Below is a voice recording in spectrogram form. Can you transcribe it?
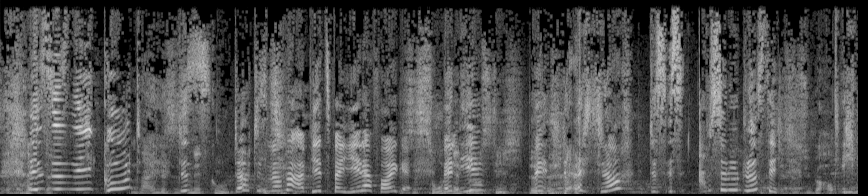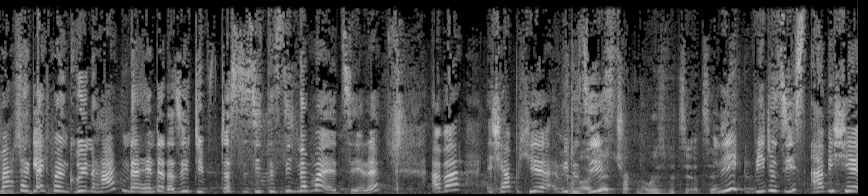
Ist es nicht gut? Nein, das ist nicht gut. Doch, das machen wir ab jetzt bei jeder Folge. Das ist so Wenn nicht ihr, lustig. Das Wenn, doch, das ist absolut lustig. Das ist überhaupt Ich nicht mache da gleich mal einen grünen Haken dahinter, dass ich, die, dass ich das nicht nochmal erzähle. Aber ich habe hier, wie Kann du siehst, Chuck Norris Witze erzählen. nee, wie du siehst, habe ich hier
